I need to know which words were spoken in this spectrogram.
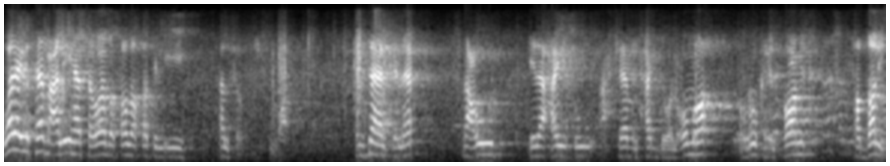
ولا يثاب عليها ثواب صدقة الإيه؟ الفطر. انتهى الكلام. نعود إلى حيث أحكام الحج والعمرة. الركن الخامس. تفضلي.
